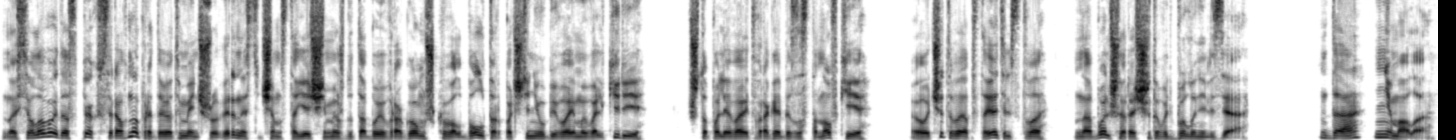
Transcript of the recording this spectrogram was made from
но силовой доспех все равно придает меньше уверенности, чем стоящий между тобой врагом шквал-болтер почти неубиваемой Валькирии, что поливает врага без остановки, учитывая обстоятельства, на больше рассчитывать было нельзя. «Да, немало»,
